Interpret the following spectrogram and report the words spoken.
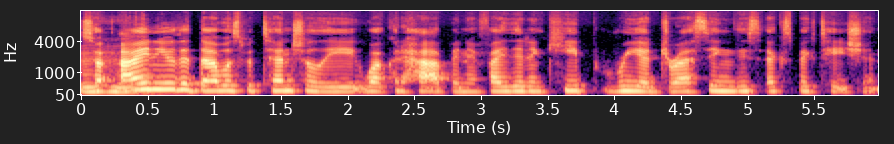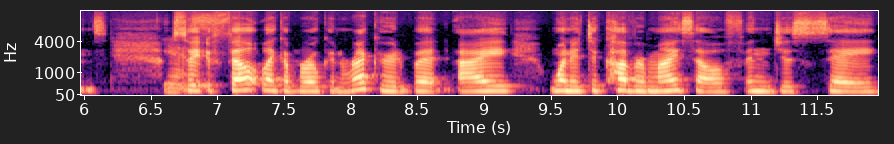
So mm-hmm. I knew that that was potentially what could happen if I didn't keep readdressing these expectations. Yes. So it felt like a broken record, but I wanted to cover myself and just say,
